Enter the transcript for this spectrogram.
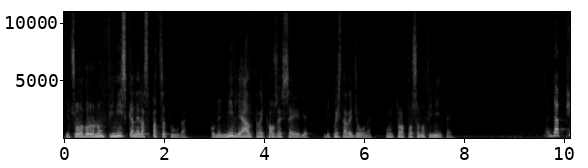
il suo lavoro non finisca nella spazzatura, come mille altre cose serie di questa regione purtroppo sono finite. Da più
